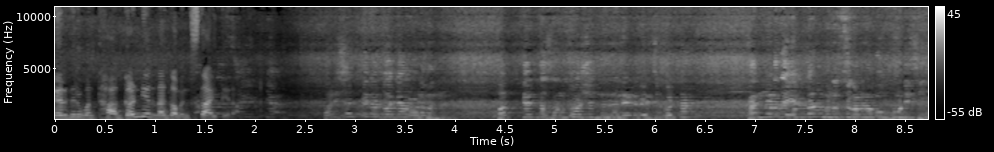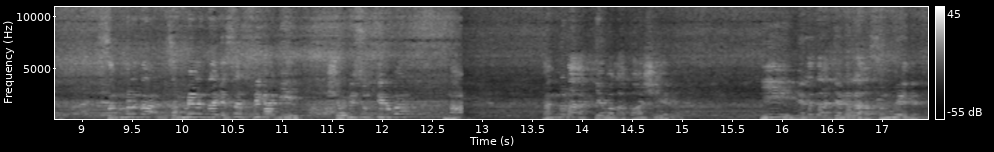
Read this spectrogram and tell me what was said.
ನೆರೆದಿರುವಂತಹ ಗಣ್ಯರನ್ನ ಗಮನಿಸ್ತಾ ಇದ್ದೀರಾ? ಪರಿಷತ್ತಿನ ಧ್ವಜಾರೋಹಣವನ್ನು ಅತ್ಯಂತ ಸಂತೋಷದಿಂದ ನೆರವೇರಿಸಿಕೊಟ್ಟ ಕನ್ನಡದ ಎಲ್ಲ ಮನಸ್ಸುಗಳನ್ನು ಒಗ್ಗೂಡಿಸಿ ಸಮ್ಮೇಳನದ ಸಮ್ಮೇಳನದ ಯಶಸ್ಸಿಗಾಗಿ ಶ್ರಮಿಸುತ್ತಿರುವ ಕನ್ನಡ ಕೇವಲ ಭಾಷೆಯಲ್ಲ, ಈ ನೆಲದ ಜನರ ಸಂವೇದನೆ,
